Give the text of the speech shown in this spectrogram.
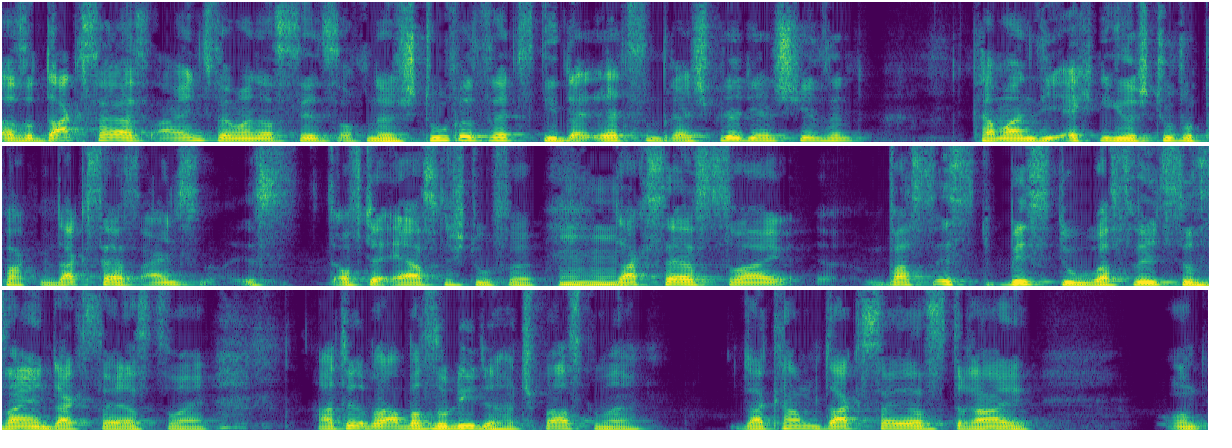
Also Darksiders 1, wenn man das jetzt auf eine Stufe setzt, die letzten drei Spiele, die erschienen sind, kann man die echt in diese Stufe packen. Darksiders 1 ist auf der ersten Stufe. Mhm. Darksiders 2, was ist, bist du? Was willst du sein? Darksiders 2. Hatte, war aber solide, hat Spaß gemacht. Da kam Darksiders 3. Und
